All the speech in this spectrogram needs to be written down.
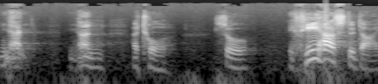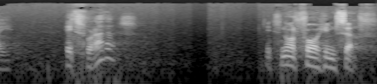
None. None at all. So, if he has to die, it's for others. It's not for himself.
